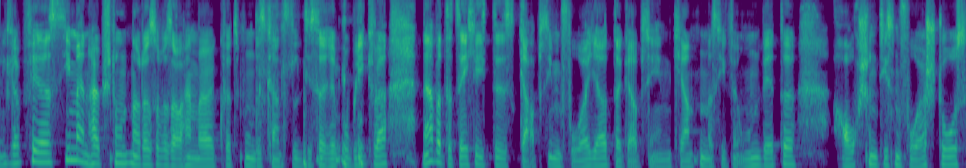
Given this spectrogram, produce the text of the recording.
ich glaube, für siebeneinhalb Stunden oder sowas auch einmal kurz Bundeskanzler dieser Republik war. Na, aber tatsächlich, das gab es im Vorjahr, da gab es in Kärnten massive Unwetter, auch schon diesen Vorstoß,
